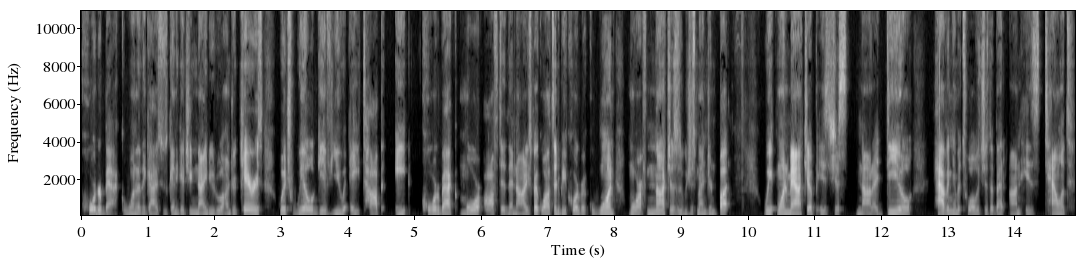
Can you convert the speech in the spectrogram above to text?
quarterback. One of the guys who's going to get you 90 to 100 carries, which will give you a top eight quarterback more often than not. I expect Watson to be quarterback one more often, not just as we just mentioned, but week one matchup is just not ideal. Having him at 12 is just a bet on his talent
